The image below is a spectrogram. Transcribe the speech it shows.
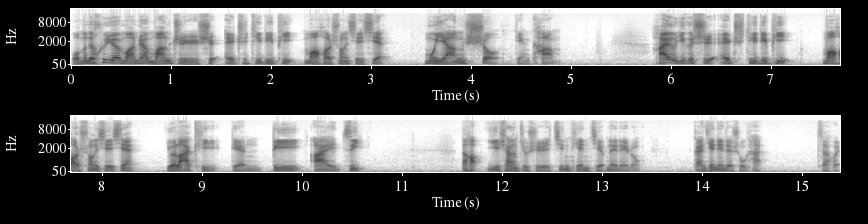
我们的会员网站网址是 http: 冒号双斜线牧羊兽点 com，还有一个是 http: 冒号双斜线 youlucky 点 biz。那好，以上就是今天节目的内容，感谢您的收看，再会。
